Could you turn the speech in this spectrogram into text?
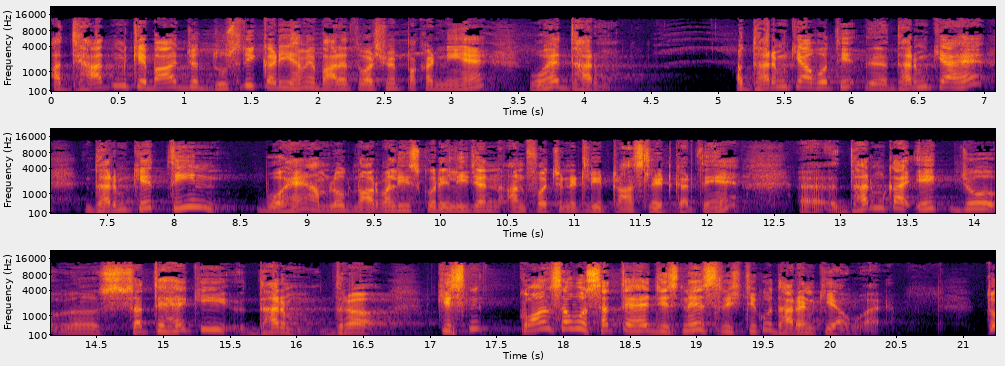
अध्यात्म के बाद जो दूसरी कड़ी हमें भारतवर्ष में पकड़नी है वो है धर्म। और धर्म क्या होती, धर्म क्या है? धर्म के तीन वो हैं, हम लोग नॉर्मली इसको रिलीजन अनफॉर्चुनेटली ट्रांसलेट करते हैं। धर्म का एक जो सत्य है कि धर्म ध्र किस, कौन सा वो सत्य है जिसने सृष्टि को धारण किया हुआ है? तो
